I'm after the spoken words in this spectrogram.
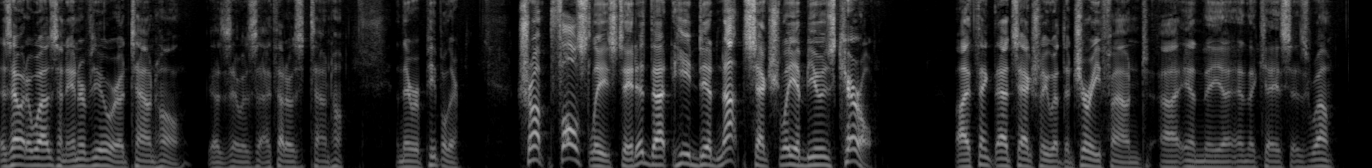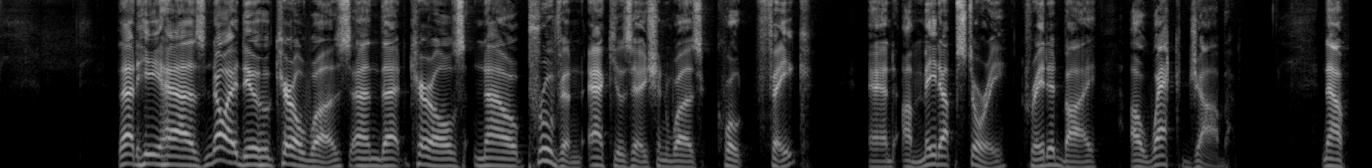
is that what it was, an interview or a town hall? Because it was, I thought it was a town hall, and there were people there. Trump falsely stated that he did not sexually abuse Carroll. I think that's actually what the jury found uh, in the uh, in the case as well that he has no idea who Carroll was and that Carroll's now proven accusation was, quote, fake and a made up story created by a whack job. Now,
